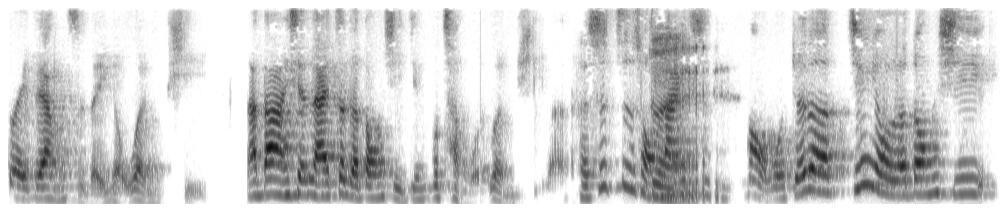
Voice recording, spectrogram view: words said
对这样子的一个问题。那当然，现在这个东西已经不成为问题了。可是自从那一次以后，我觉得精油的东西，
